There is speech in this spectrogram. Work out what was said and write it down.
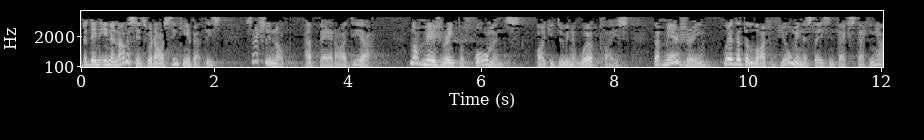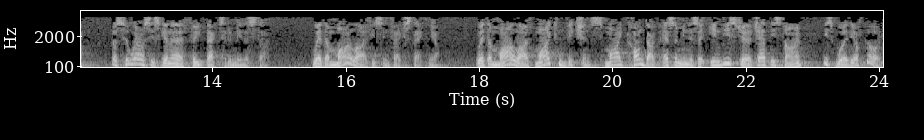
But then, in another sense, when I was thinking about this, it's actually not a bad idea. Not measuring performance like you do in a workplace, but measuring whether the life of your minister is in fact stacking up. Because who else is going to feed back to the minister? Whether my life is in fact stacking up. Whether my life, my convictions, my conduct as a minister in this church at this time is worthy of God.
